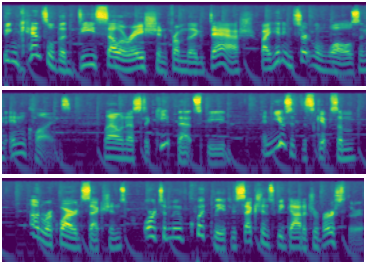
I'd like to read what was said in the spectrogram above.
we can cancel the deceleration from the dash by hitting certain walls and inclines, allowing us to keep that speed and use it to skip some unrequired sections or to move quickly through sections we gotta traverse through.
